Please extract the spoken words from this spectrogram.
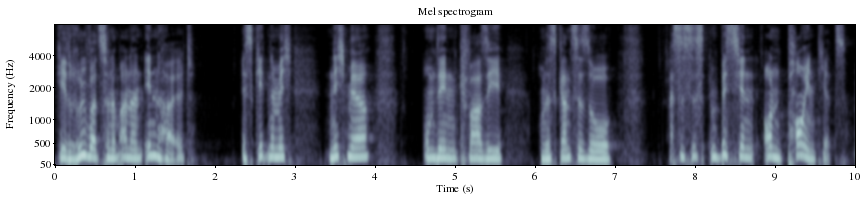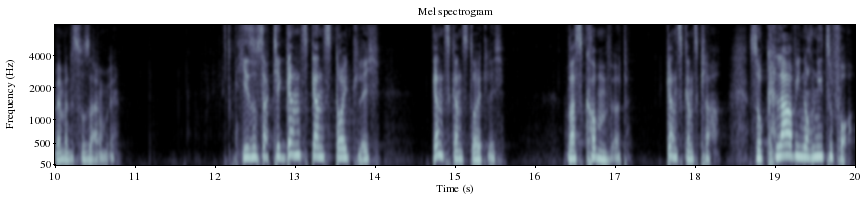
geht rüber zu einem anderen Inhalt. Es geht nämlich nicht mehr um den quasi, um das Ganze so, also es ist ein bisschen on point jetzt, wenn man das so sagen will. Jesus sagt hier ganz, ganz deutlich, ganz, ganz deutlich, was kommen wird. Ganz, ganz klar. So klar wie noch nie zuvor.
